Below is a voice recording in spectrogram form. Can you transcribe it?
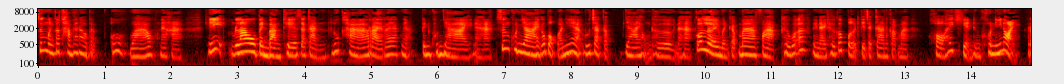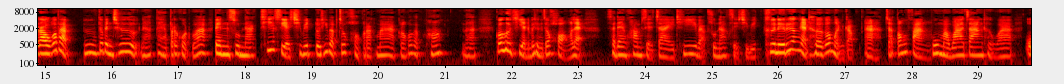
ซึ่งมันก็ทำให้เราแบบโอ้ว้าวนะคะทีนี้เล่าเป็นบางเคสกัน ลูกค้ารายแรกเนี่ยเป็นคุณยายนะคะซึ่งคุณยายก็บอกว่าเนี่ยรู้จักกับยายของเธอนะคะก็เลยเหมือนกับมาฝากเธอว่าเออไหนๆเธอก็เปิดกิจการกลับมา ขอให้เขียนถึงคนนี้หน่อย เราก็แบบก็เป็นชื่อนะแต่ปรากฏว่าเป็นสุนัขที่เสียชีวิตโดยที่แบบเจ้าของรักมาก เราก็แบบฮะนะก็คือเขียนไปถึงเจ้าของแหละแสดงความเสียใจที่แบบสุนัขเสียชีวิต คือในเรื่องเนี่ยเธอก็เหมือนกับอะจะต้องฟังผู้มาว่าจ้างเธอว่าโอ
